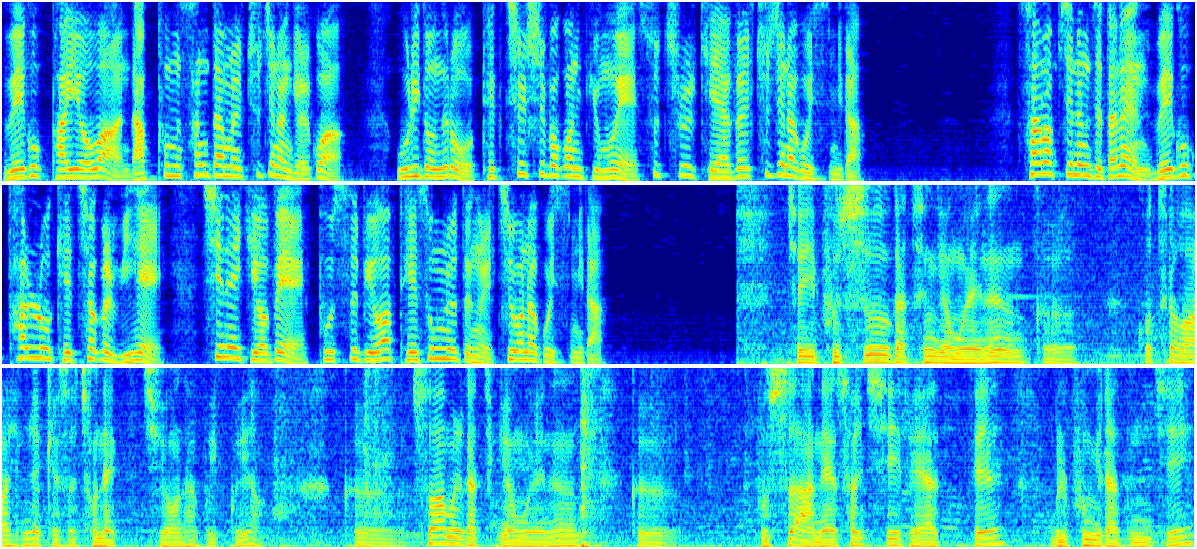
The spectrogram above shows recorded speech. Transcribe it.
외국 바이어와 납품 상담을 추진한 결과 우리 돈으로 170억 원 규모의 수출 계약을 추진하고 있습니다. 산업진흥재단은 외국 판로 개척을 위해 시내 기업의 부스비와 배송료 등을 지원하고 있습니다. 저희 부스 같은 경우에는 그 코트라와 협력해서 전액 지원하고 있고요. 그 수화물 같은 경우에는 그 부스 안에 설치돼야 될 물품이라든지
